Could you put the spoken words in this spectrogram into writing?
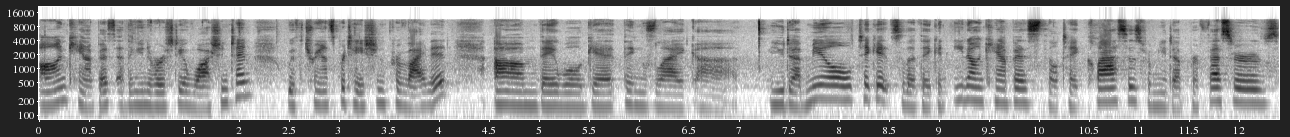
on campus at the University of Washington with transportation provided. Um, they will get things like uh, UW meal tickets so that they can eat on campus. They'll take classes from UW professors.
